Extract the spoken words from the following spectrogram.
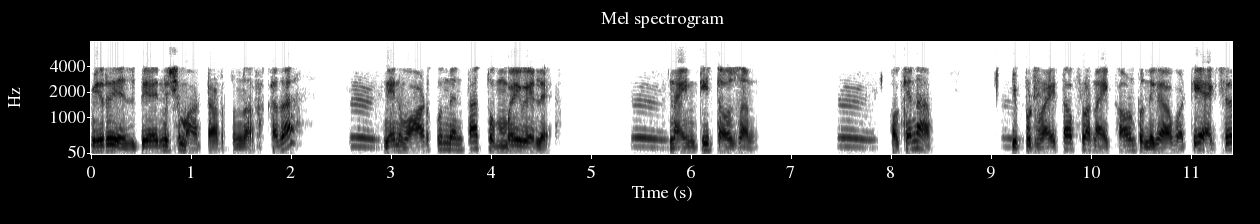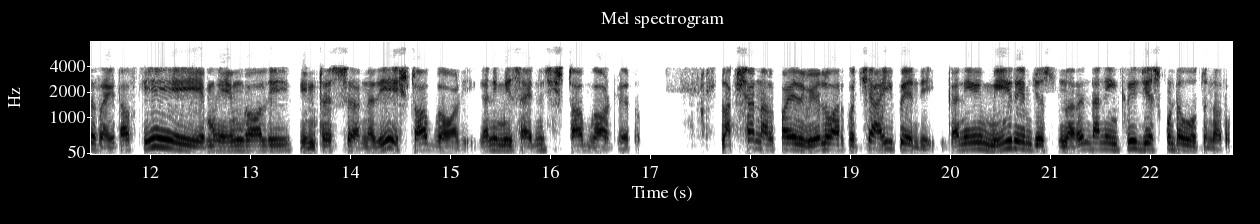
మీరు ఎస్బీఐ నుంచి మాట్లాడుతున్నారు కదా? నేను వాడుకుంది ఎంత తొంభై వేలే. నైన్టీ థౌజండ్ ఓకేనా? ఇప్పుడు రైట్ ఆఫ్లో నా అకౌంట్ ఉంది కాబట్టి యాక్చువల్లీ రైట్ ఆఫ్కి ఏం ఏం కావాలి? ఇంట్రెస్ట్ అన్నది స్టాప్ కావాలి. కానీ మీ సైడ్ నుంచి స్టాప్ కావట్లేదు. లక్ష నలభై ఐదు వేలు వరకు వచ్చి అయిపోయింది కానీ మీరు ఏం చేస్తున్నారు దాన్ని ఇంక్రీజ్ చేసుకుంటూ పోతున్నారు.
